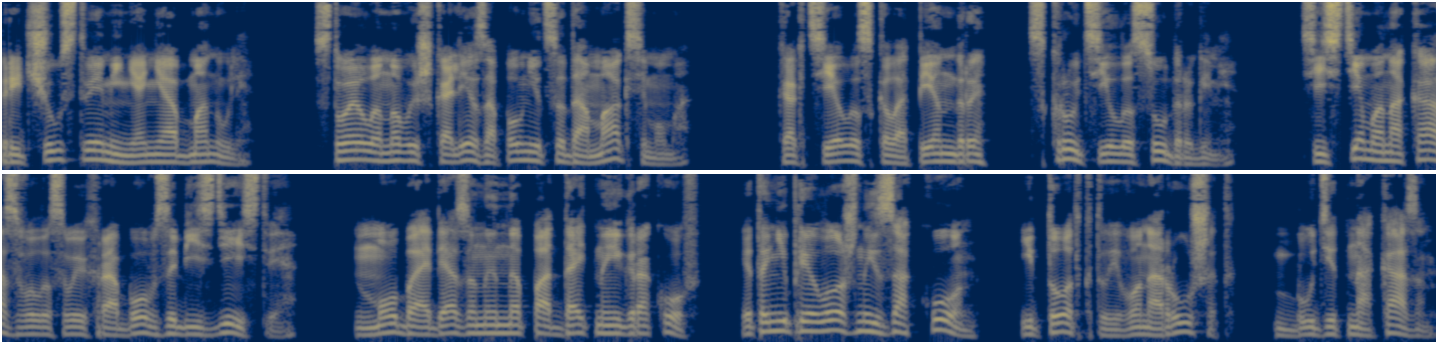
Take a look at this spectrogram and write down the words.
Предчувствия меня не обманули. Стоило новой шкале заполниться до максимума, как тело скалопендры скрутило судорогами. Система наказывала своих рабов за бездействие. Мобы обязаны нападать на игроков. Это непреложный закон, и тот, кто его нарушит, будет наказан.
